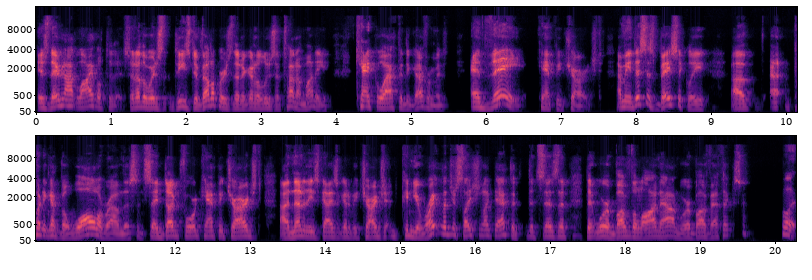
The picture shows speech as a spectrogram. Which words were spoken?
is they're not liable to this in other words these developers that are going to lose a ton of money can't go after the government and they can't be charged i mean this is basically uh, putting up a wall around this and say Doug Ford can't be charged. Uh, none of these guys are going to be charged. Can you write legislation like that, that that says that that we're above the law now and we're above ethics? Well,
